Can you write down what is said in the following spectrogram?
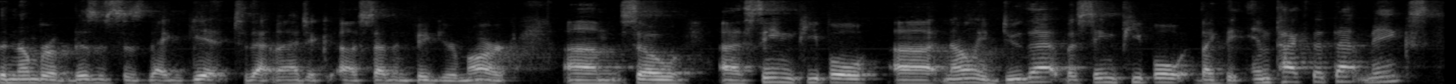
the number of businesses that get to that magic uh, seven figure mark um, so uh, seeing people not only do that but seeing people like the impact that that makes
